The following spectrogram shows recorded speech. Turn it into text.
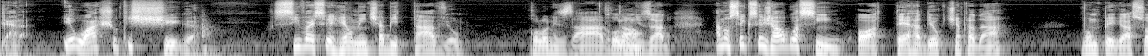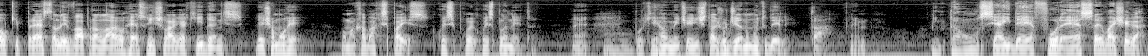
Cara, eu acho que chega. Se vai ser realmente habitável, Colonizado, colonizado, a não ser que seja algo assim, ó, a Terra deu o que tinha para dar, vamos pegar só o que presta, levar para lá, e o resto a gente larga aqui, dane-se, deixa morrer. Vamos acabar com esse país, com esse, com esse planeta, né? Porque realmente a gente tá judiando muito dele. Tá. Então, se a ideia for essa, vai chegar.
